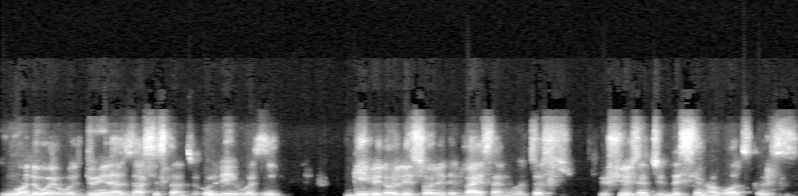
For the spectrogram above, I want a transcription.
you wonder what he was doing as assistant to Ole. Was it giving Ole solid advice and was just refusing to listen or what? Because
